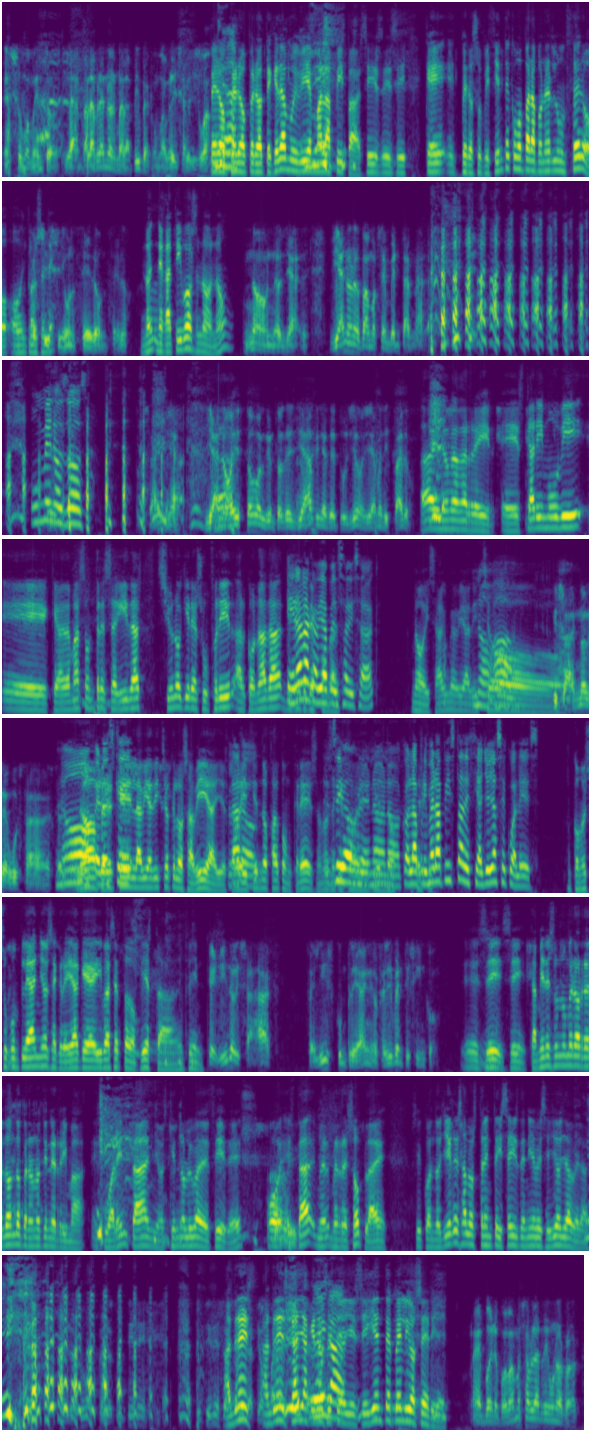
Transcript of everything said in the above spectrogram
en su momento. La palabra no es mala pipa, como habréis averiguado. Pero, Ya. pero, pero te queda muy bien Sí. mala pipa, sí, sí, sí. Que, eh, pero suficiente como para ponerle un cero o Ah, incluso sí, ne- sí, un cero, un cero. no, negativos, no, ¿no? No, no, ya, ya no nos vamos a inventar nada. Un menos dos. O sea, ya, ya no esto, porque entonces ya, fíjate tú, yo ya me disparo. Ay, no me hagas reír. Eh, Scary Movie, eh, que además son tres seguidas. Si uno quiere sufrir, Arconada. dice Era la que había pongas. pensado Isaac. No, Isaac me había dicho. No, Isaac no le gusta. Sky No. No, pero pero, es es que... que- él había dicho que lo sabía y estaba Claro. diciendo Falcon Crest o no sé sí, qué estaba hombre, no, diciendo. no. Con la Es que, primera pista decía, yo ya sé cuál es. como es su cumpleaños, se creía que iba a ser todo fiesta, en fin. Querido Isaac, feliz cumpleaños, feliz 25. Eh, sí, sí. También es un número redondo, pero no tiene rima. Eh, 40 años, ¿quién no lo iba a decir, eh? O Ay. está, me, me resopla, eh. Sí, cuando llegues a los 36 de Nieves y yo, ya verás. Pero tú, pero tú tienes, tú tienes Andrés, Andrés, calla que no se te oye. Siguiente peli o serie. Eh, bueno, pues vamos a hablar de un horror.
